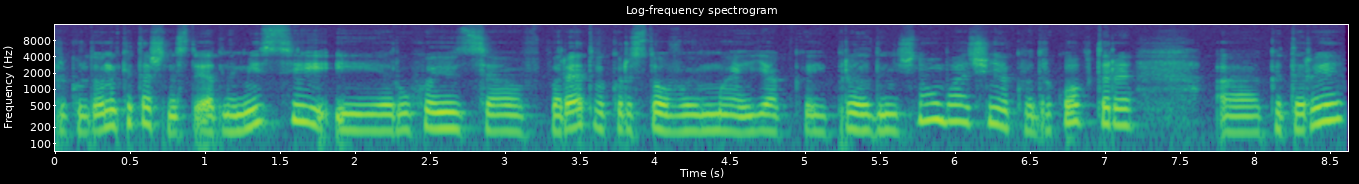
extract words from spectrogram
прикордонники теж не стоять на місці і рухаються вперед. Використовуємо ми як і прилади нічного бачення, квадрокоптери, е, катери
